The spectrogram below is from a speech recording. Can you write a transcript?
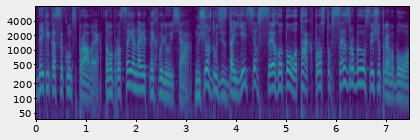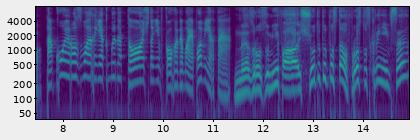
декілька секунд справи. Тому про це я навіть не хвилююся. Ну що ж, друзі, здається, все готово. Так, просто все зробили все, що треба було. Такої розваги, як мене, точно ні в кого немає, повірте. Не зрозумів, а що ти тут поставив? Просто скриня і все?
